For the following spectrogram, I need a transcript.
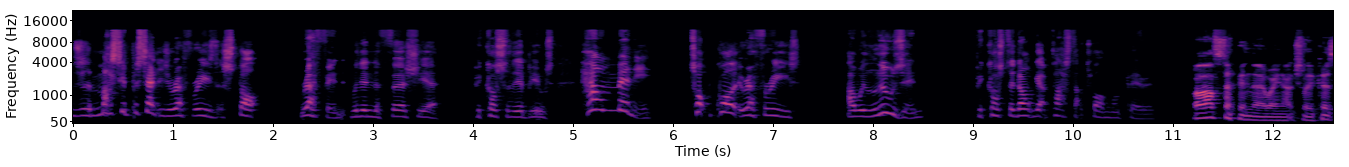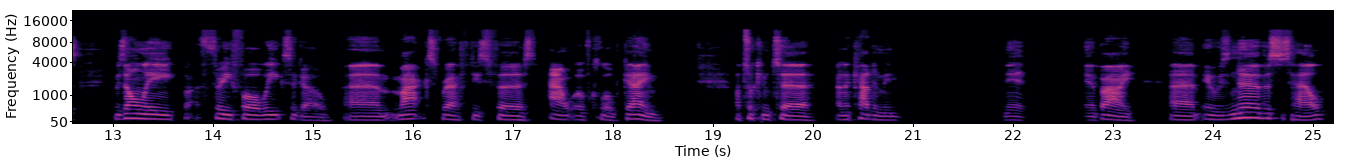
there's a massive percentage of referees that stop refing within the first year because of the abuse. How many top quality referees are we losing because they don't get past that 12 month period? Well, I'll step in there, Wayne, actually, because it was only three, four weeks ago. Um, Max refed his first out of club game. I took him to an academy near, nearby. Um, he was nervous as hell.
